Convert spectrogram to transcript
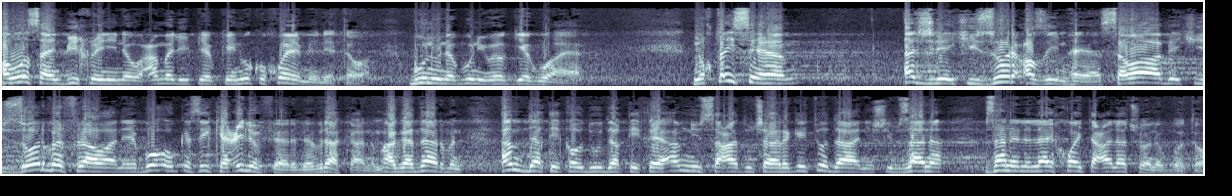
هەڵەسان بیخوێنینەوە عملی پێ بکەین وەکو خۆی مێنێتەوە بوون و نەبوونی وەک یەک وایە نقطەی سێهم ئەجرێکی زۆر عظیم هەیە سەوابێکی زۆر بەرفراوانەیە بۆ ئەو کەسی کە علم فێرە بێ براکانم ئەگادار بن ئەم دقیقە و دوو دقیقەیە ئەمنی سعات و چارەکەی تۆ دانیشی بزانە بزانە لە لای خۆی تەعالا چۆنە بۆ تۆ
